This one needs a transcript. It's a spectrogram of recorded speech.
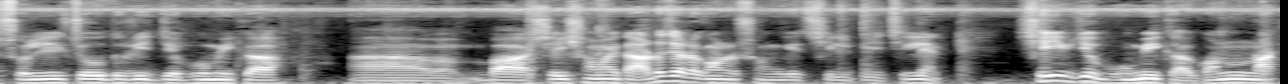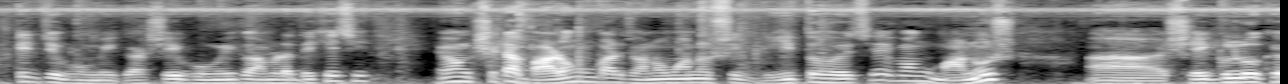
সলিল চৌধুরীর যে ভূমিকা বা সেই সময়তে আরও যারা গণসঙ্গীত শিল্পী ছিলেন সেই যে ভূমিকা, গণনাট্যের যে ভূমিকা, সেই ভূমিকা আমরা দেখেছি এবং সেটা বারংবার জনমানসে গৃহীত হয়েছে এবং মানুষ সেগুলোকে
